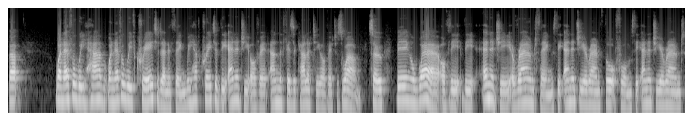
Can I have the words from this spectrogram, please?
But whenever we have whenever we've created anything we have created the energy of it and the physicality of it as well so being aware of the the energy around things the energy around thought forms the energy around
